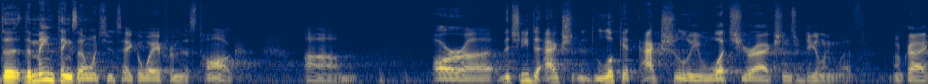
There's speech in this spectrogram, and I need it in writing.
the, the main things I want you to take away from this talk um, are uh, that you need to actually look at actually what your actions are dealing with. Okay,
